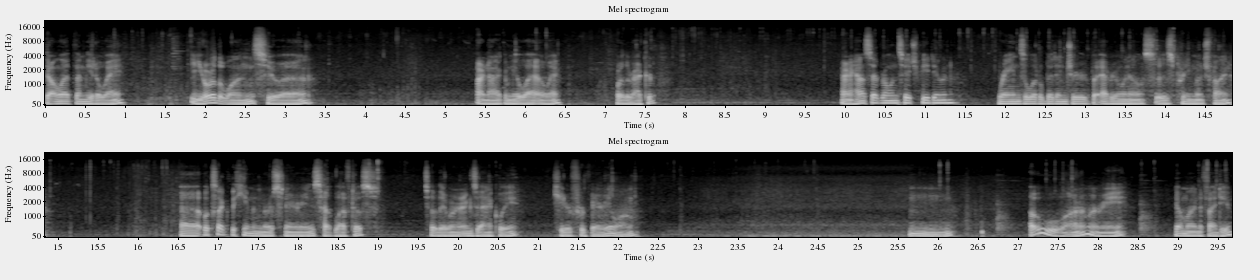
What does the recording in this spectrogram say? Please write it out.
Don't let them get away. You're the ones who uh, are not going to be let away, for the record. Alright, how's everyone's HP doing? Rain's a little bit injured, but everyone else is pretty much fine. Uh, looks like the human mercenaries have left us, so they weren't exactly here for very long. Hmm. Oh, armory. Don't mind if I do.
